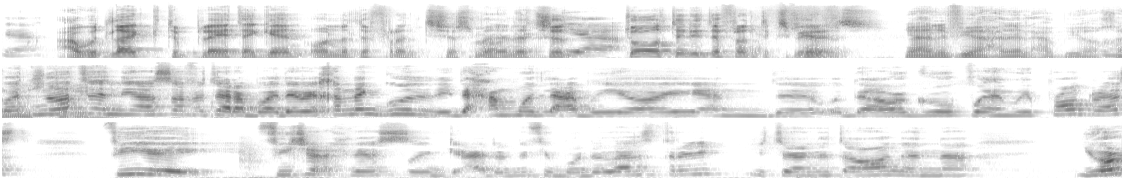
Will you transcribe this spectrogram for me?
Yeah. I would like to play it again on a different شو اسمه and it's a Yeah. totally different experience يعني في احد يلعب But خلينا not نشتريه اني أصلا ترى باي ذا خلينا نقول اذا حمود لعب وياي and uh, with our group when we progressed في feature إحنا يصير عجبني في Borderlands 3 you turn it on and uh, your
